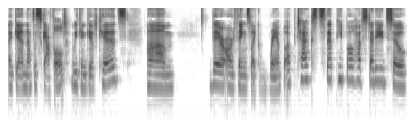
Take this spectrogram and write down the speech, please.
again, that's a scaffold we can give kids. Um, there are things like ramp up texts that people have studied. So,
